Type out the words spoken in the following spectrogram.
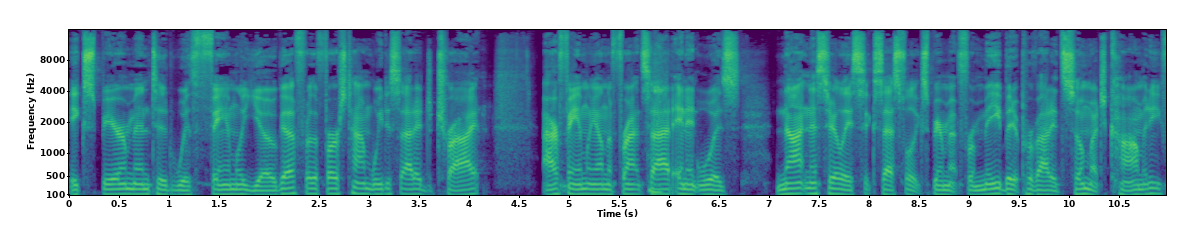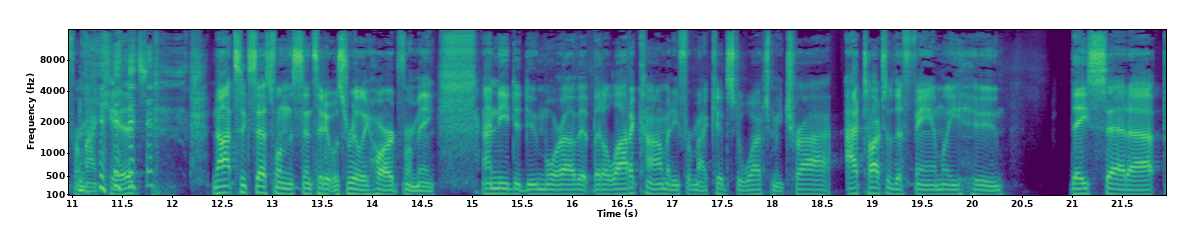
experimented with family yoga for the first time. We decided to try it, our family on the front side, and it was not necessarily a successful experiment for me, but it provided so much comedy for my kids. not successful in the sense that it was really hard for me. I need to do more of it, but a lot of comedy for my kids to watch me try. I talked to the family who they set up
